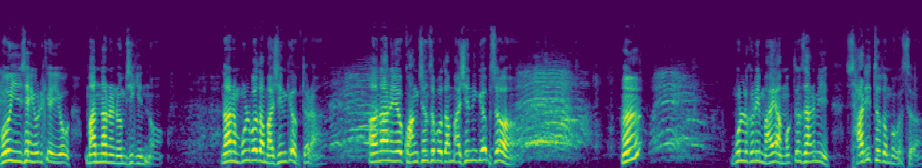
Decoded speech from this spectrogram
뭐 인생에 그렇게 요 만나는 음식이 있노? 나는 물보다 맛있는 게 없더라. 아, 나는 여 광천서보다 맛있는 게 없어. 어? 물 그리 많이 안 먹던 사람이 4리터도 먹었어.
